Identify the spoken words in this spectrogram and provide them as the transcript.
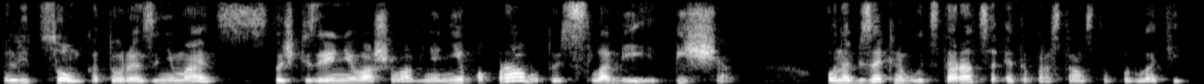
лицом, которое занимает с точки зрения вашего огня не по праву, то есть слабее, пища, он обязательно будет стараться это пространство поглотить.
